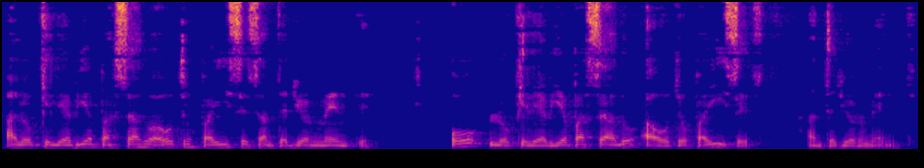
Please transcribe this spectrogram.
a lo que le había pasado a otros países anteriormente, o lo que le había pasado a otros países anteriormente.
